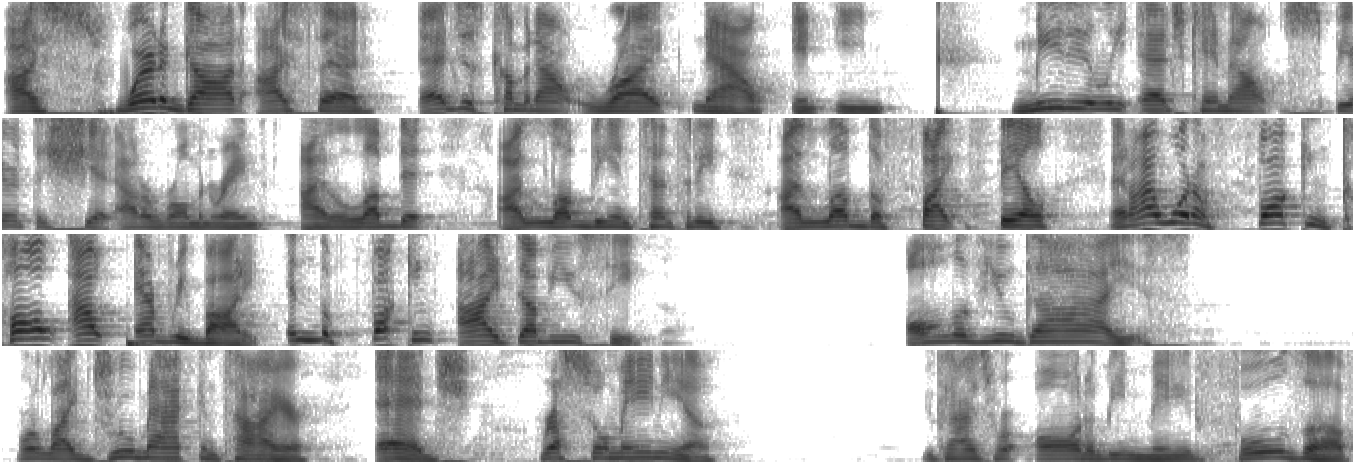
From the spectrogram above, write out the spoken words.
I swear to God, I said, Edge is coming out right now. And immediately, Edge came out, speared the shit out of Roman Reigns. I loved it. I love the intensity. I love the fight feel. And I want to fucking call out everybody in the fucking IWC. All of you guys were like Drew McIntyre, Edge, WrestleMania. You guys were all to be made fools of.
